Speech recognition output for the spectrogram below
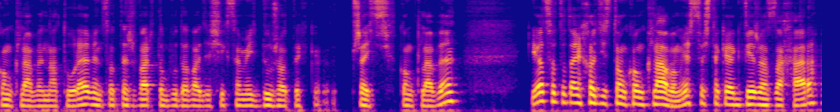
konklawy naturę, więc to też warto budować, jeśli chcemy mieć dużo tych przejść w konklawy. I o co tutaj chodzi z tą konklawą? Jest coś takiego jak wieża Zachar.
